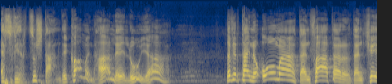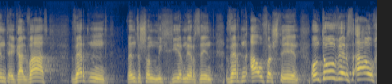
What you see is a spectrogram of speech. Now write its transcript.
Es wird zustande kommen. Halleluja. Da wird deine Oma, dein Vater, dein Kind, egal was, werden wenn sie schon nicht hier mehr sind, werden auferstehen. Und du wirst auch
